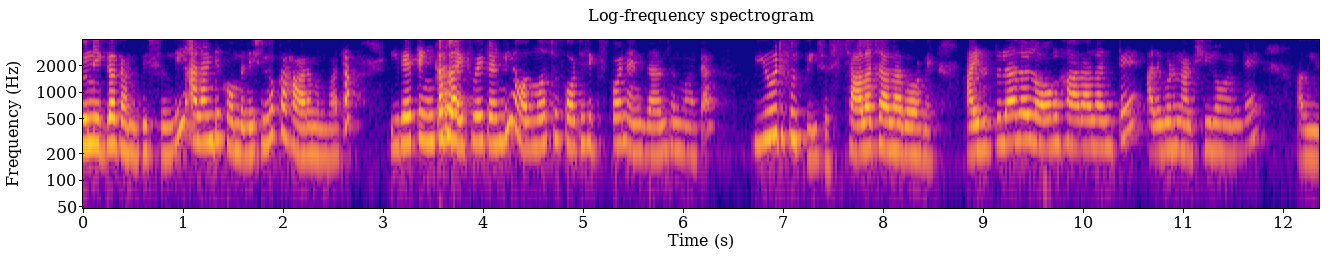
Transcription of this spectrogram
యూనిక్గా కనిపిస్తుంది. అలాంటి కాంబినేషన్లో ఒక హారం అనమాట ఇదైతే ఇంకా లైట్ వెయిట్ అండి. Almost forty six point nine grams అనమాట బ్యూటిఫుల్ పీసెస్. చాలా చాలా బాగున్నాయి. ఐదు తులాలో లాంగ్ హారాలంటే అది కూడా నక్షిలో అంటే అవి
